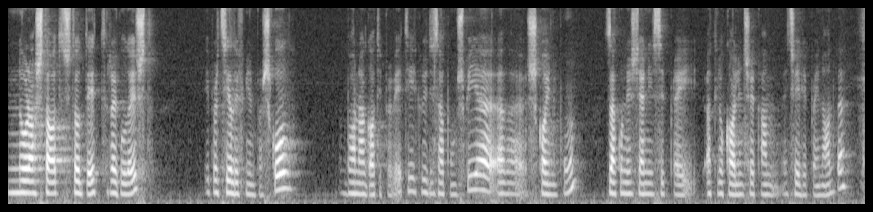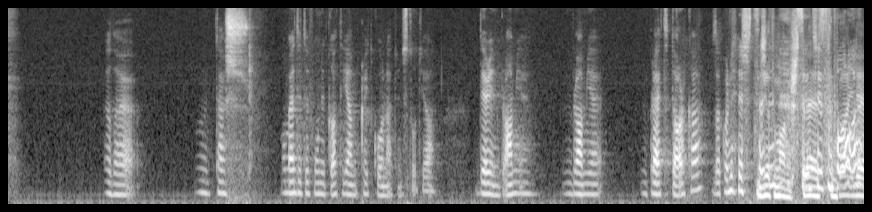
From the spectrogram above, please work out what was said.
në ora 7 çdo ditë, rregullisht, i përcjelli fëmijën për shkollë, Bana gati për veti, kry disa punë shpije edhe shkoj në punë. Zakonisht ja nisi prej atë lokalin që e kam e çeli prej nandve. Edhe mm, tash momentet e fundit gati jam krejt kohën aty në studio, deri në mbramje. Në mbramje M'pret darka, zakonisht. Gjithmonë stres, hajde.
